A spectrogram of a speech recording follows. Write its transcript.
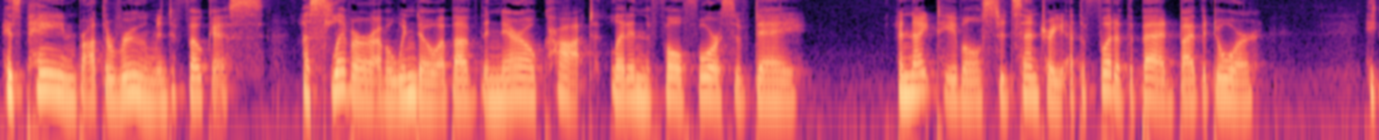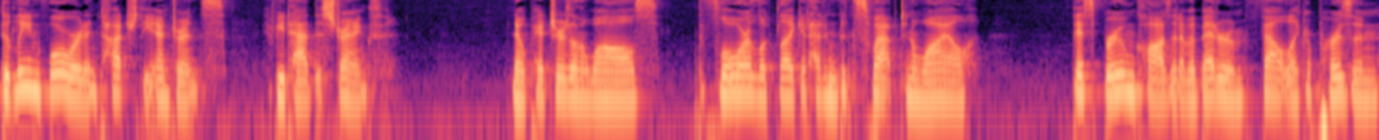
His pain brought the room into focus. A sliver of a window above the narrow cot let in the full force of day. A night table stood sentry at the foot of the bed by the door. He could lean forward and touch the entrance if he'd had the strength. No pictures on the walls. The floor looked like it hadn't been swept in a while. This broom closet of a bedroom felt like a prison.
